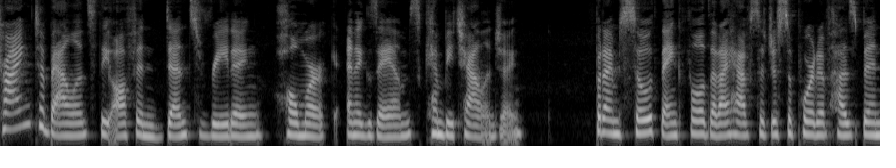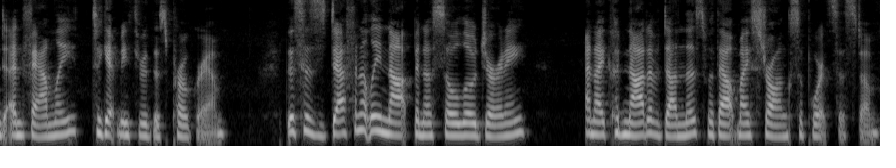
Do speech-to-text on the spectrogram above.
Trying to balance the often dense reading, homework, and exams can be challenging. But I'm so thankful that I have such a supportive husband and family to get me through this program. This has definitely not been a solo journey, and I could not have done this without my strong support system.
